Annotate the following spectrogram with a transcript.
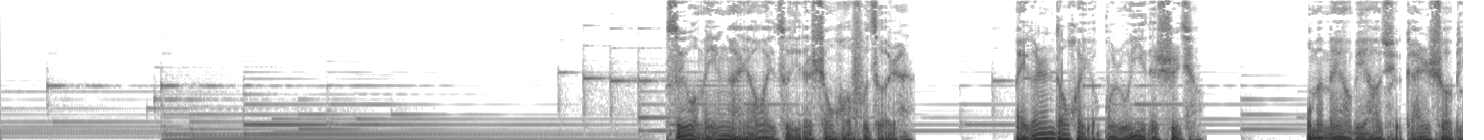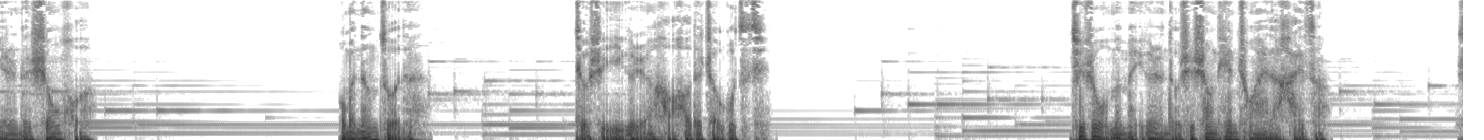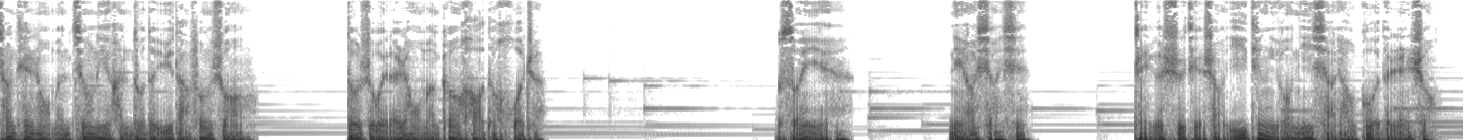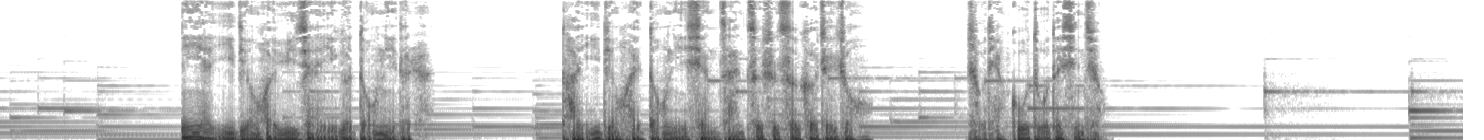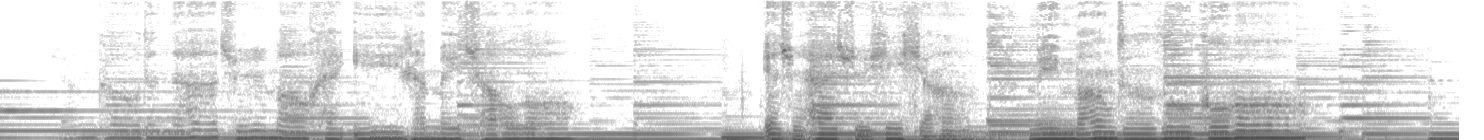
所以我们应该要为自己的生活负责任。每个人都会有不如意的事情。我们没有必要去干涉别人的生活。我们能做的就是一个人好好的照顾自己。其实我们每个人都是上天宠爱的孩子。上天让我们经历很多的雨打风霜，都是为了让我们更好的活着。所以，你要相信，这个世界上一定有你想要过的人生，你也一定会遇见一个懂你的人，他一定会懂你现在此时此刻这种有点孤独的心情。眼神还是一样，迷茫的路过。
